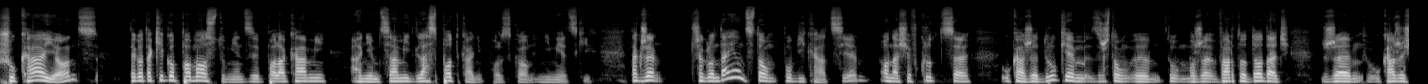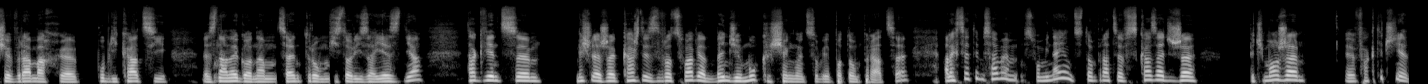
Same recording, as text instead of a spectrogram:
szukając tego takiego pomostu między Polakami a Niemcami dla spotkań polsko-niemieckich. Także przeglądając tą publikację, ona się wkrótce ukaże drukiem. Zresztą y, tu może warto dodać, że ukaże się w ramach y, publikacji znanego nam Centrum Historii Zajezdnia. Tak więc y, myślę, że każdy z Wrocławian będzie mógł sięgnąć sobie po tą pracę, ale chcę tym samym, wspominając tą pracę, wskazać, że być może faktycznie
